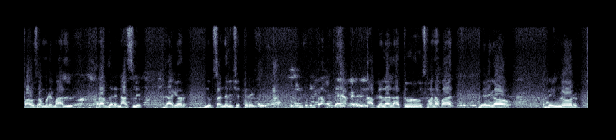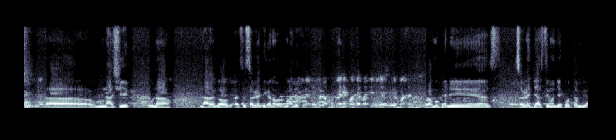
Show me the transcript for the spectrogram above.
पावसामुळे माल खराब झाले नासले. जागेवर नुकसान झाले शेतकऱ्यांची. कुठून कुठून प्रामुख्याने आपल्याकडे? आपल्याला लातूर उस्मानाबाद बेळगाव बेंगलोर नाशिक पुणा नारायणगाव असे सगळ्या ठिकाणावरून माल येतो. प्रामुख्याने सगळ्यात जास्त म्हणजे कोथंबीर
